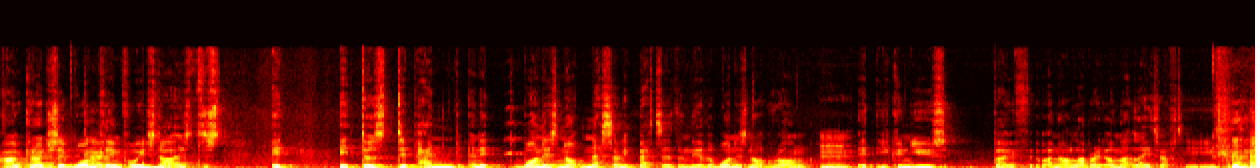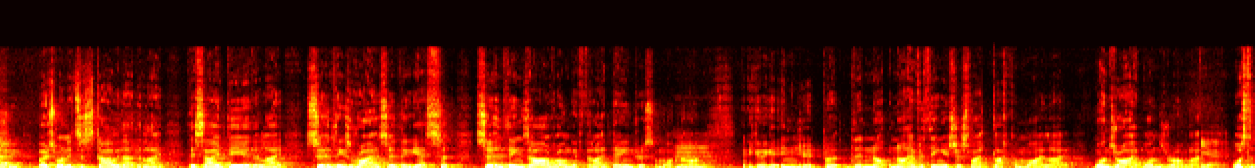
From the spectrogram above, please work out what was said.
Uh, can I just say one Go. thing before you start? Is just it. It does depend, and it one is not necessarily better than the other. One is not wrong. It, you can use both, and I'll elaborate on that later after you, you, you shoot. But I just wanted to start with that. That like this idea that like certain things are right and certain things, yes, cer- certain things are wrong if they're like dangerous and whatnot, mm. and you're going to get injured. But they're not. Not everything is just like black and white. Like one's right, one's wrong. Like Yeah. what's the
